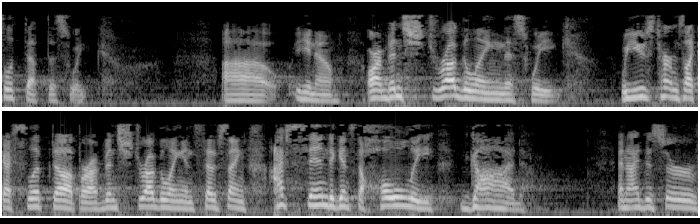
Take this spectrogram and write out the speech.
slipped up this week. Uh, you know, or I've been struggling this week. We use terms like I slipped up or I've been struggling instead of saying, I've sinned against a holy God and I deserve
